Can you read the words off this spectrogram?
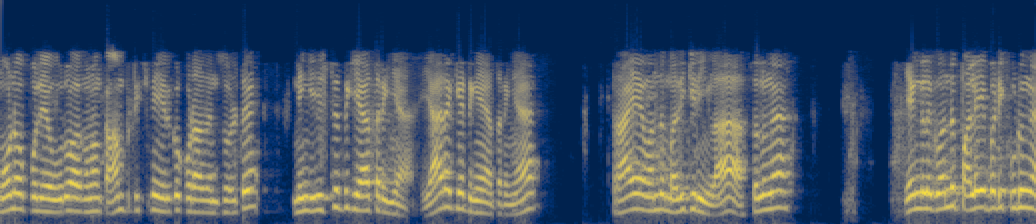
மோனோபோலியை உருவாக்கணும் காம்படிஷனே இருக்கக்கூடாதுன்னு சொல்லிட்டு நீங்க இஷ்டத்துக்கு ஏத்துறீங்க. யாரை கேட்டுங்க ஏத்துறீங்க? ட்ராயை வந்து மதிக்கிறீங்களா? சொல்லுங்க. எங்களுக்கு வந்து பழையபடி கொடுங்க.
